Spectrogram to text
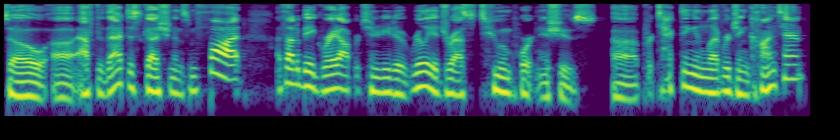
So uh, after that discussion and some thought, I thought it'd be a great opportunity to really address two important issues: uh, protecting and leveraging content,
